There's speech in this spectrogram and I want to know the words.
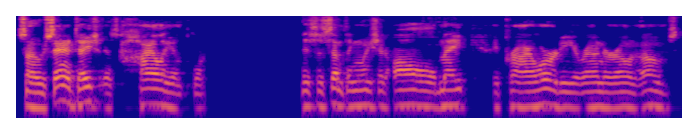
So sanitation is highly important. This is something we should all make a priority around our own homes,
